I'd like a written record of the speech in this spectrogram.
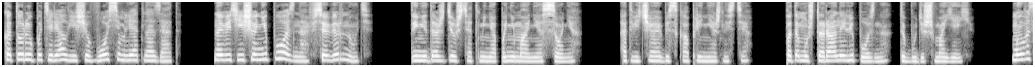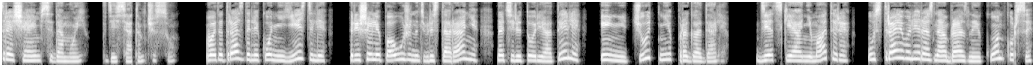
которую потерял еще восемь лет назад. Но ведь еще не поздно все вернуть. Ты не дождешься от меня понимания, Соня. Отвечаю без капли нежности. Потому что рано или поздно ты будешь моей. Мы возвращаемся домой в десятом часу. В этот раз далеко не ездили, решили поужинать в ресторане на территории отеля и ничуть не прогадали. Детские аниматоры устраивали разнообразные конкурсы,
